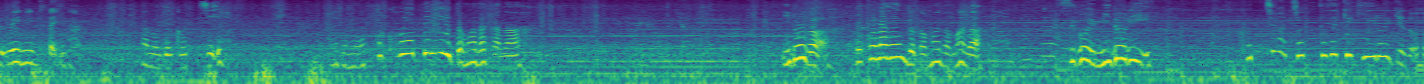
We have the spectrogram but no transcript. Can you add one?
け？上に行きたいんだなのでこっち。あでもやっぱこうやって見るとまだかな。色がここら辺とかまだまだすごい緑。こっちはちょっとだけ黄色いけど。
